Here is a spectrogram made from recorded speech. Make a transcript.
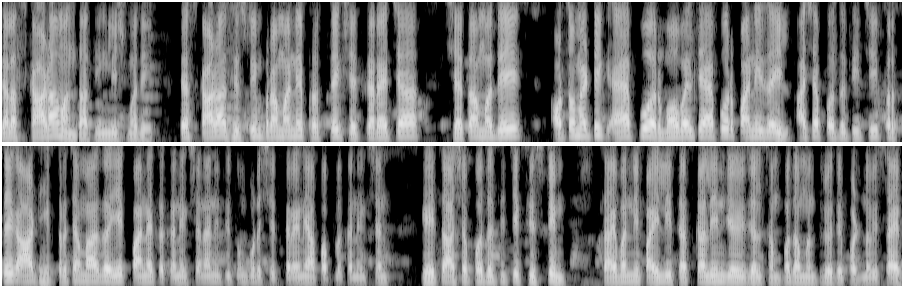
त्याला स्काडा म्हणतात इंग्लिशमध्ये. त्या स्काडा सिस्टीमप्रमाणे प्रत्येक शेतकऱ्याच्या शेतामध्ये ऑटोमॅटिक ऍपवर मोबाईलच्या ऍपवर पाणी जाईल अशा पद्धतीची प्रत्येक आठ हेक्टरच्या मागे एक पाण्याचं कनेक्शन आणि तिथून पुढे शेतकऱ्यांनी आपापलं कनेक्शन घ्यायचं अशा पद्धतीची एक सिस्टीम साहेबांनी पाहिली. तत्कालीन जे जलसंपदा मंत्री होते फडणवीस साहेब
